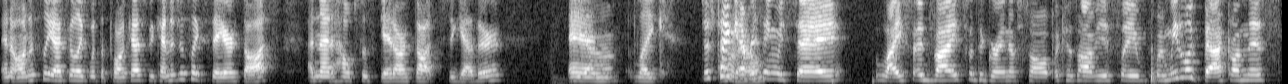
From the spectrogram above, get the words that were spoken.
And honestly, I feel like with the podcast, we kind of just like say our thoughts, and that helps us get our thoughts together. And Yeah. like, Just take everything we say, life advice, with a grain of salt because obviously, when we look back on this,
